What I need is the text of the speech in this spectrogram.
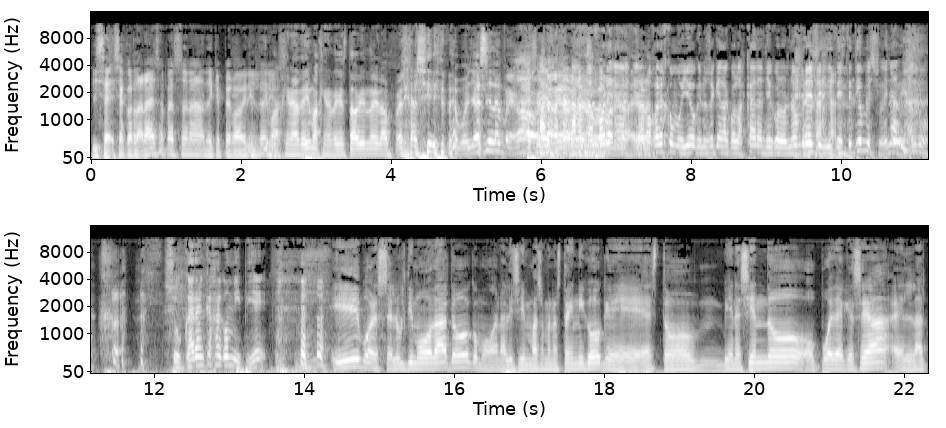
¿Y se, se acordará esa persona de que pegó a Darius? Imagínate, imagínate que estaba viendo ahí las peleas y dice, pues ya se le he pegado. le he pegado. A lo, mejor, a- a lo mejor es como yo, que no se queda con las caras ni con los nombres y dice, este tío me suena de algo. Su cara encaja con mi pie. Y pues el último dato, como análisis más o menos técnico, que esto viene siendo, o puede que sea, en la,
